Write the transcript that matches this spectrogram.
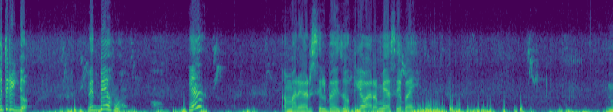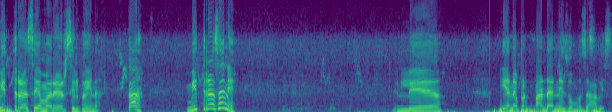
ઉતરી ગયો. ને બેહું હે અમારે હર્ષિલભાઈ જો કેવા રમે છે ભાઈ. મિત્ર છે અમારે હર્ષિલભાઈના. કા? મિત્ર છે ને? એટલે એને પણ પાડાને જો મજા આવે છે.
